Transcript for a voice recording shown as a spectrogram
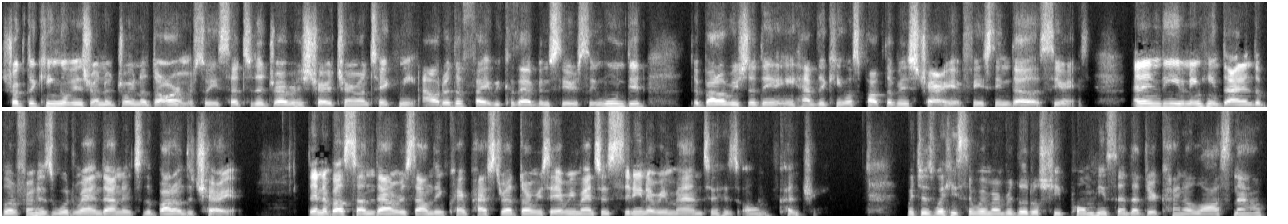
struck the king of Israel and joined the armor. So he said to the driver his chariot, "Turn around, take me out of the fight because I have been seriously wounded." The battle reached the day and Ahab the king was popped up in his chariot facing the Syrians, and in the evening he died, and the blood from his wound ran down into the bottom of the chariot. Then about sundown, resounding cry passed throughout the army, say every man to his city and every man to his own country which is what he said. Remember the little sheep poem? He said that they're kind of lost now.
